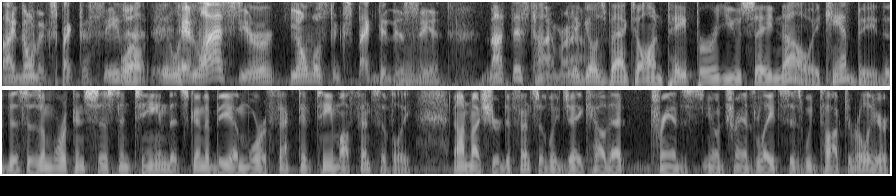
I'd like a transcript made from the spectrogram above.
I don't expect to see that. Well, it- and last year you almost expected to see mm-hmm. it. Not this time around. It goes back to on paper, you say no, it can't be that this is a more consistent team that's going to be a more effective team offensively. Now, I'm not sure defensively, Jake, how that trans you know translates as we talked earlier,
